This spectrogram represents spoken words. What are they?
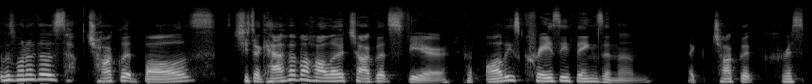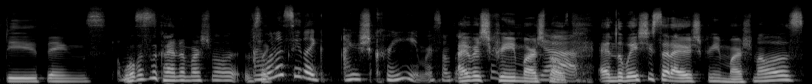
It was one of those chocolate balls. She took half of a hollow chocolate sphere, put all these crazy things in them, like chocolate crispy things. What was the kind of marshmallow? It was I like want to say like Irish cream or something. Irish cream marshmallows. Yeah. And the way she said Irish cream marshmallows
